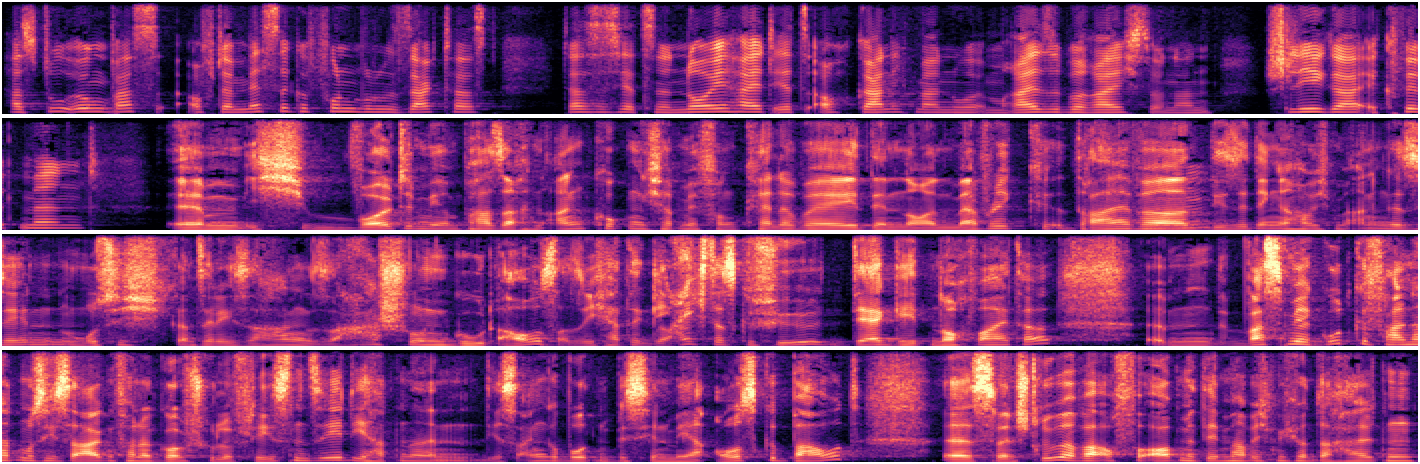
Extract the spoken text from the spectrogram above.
Hast du irgendwas auf der Messe gefunden, wo du gesagt hast, das ist jetzt eine Neuheit, jetzt auch gar nicht mal nur im Reisebereich, sondern Schläger, Equipment? Ähm, ich wollte mir ein paar Sachen angucken. Ich habe mir von Callaway den neuen Maverick Driver, diese Dinge habe ich mir angesehen, muss ich ganz ehrlich sagen, sah schon gut aus. Also ich hatte gleich das Gefühl, der geht noch weiter. Ähm, was mir gut gefallen hat, muss ich sagen, von der Golfschule Flesensee, die hatten ein, das Angebot ein bisschen mehr ausgebaut. Äh, Sven Strüber war auch vor Ort, mit dem habe ich mich unterhalten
